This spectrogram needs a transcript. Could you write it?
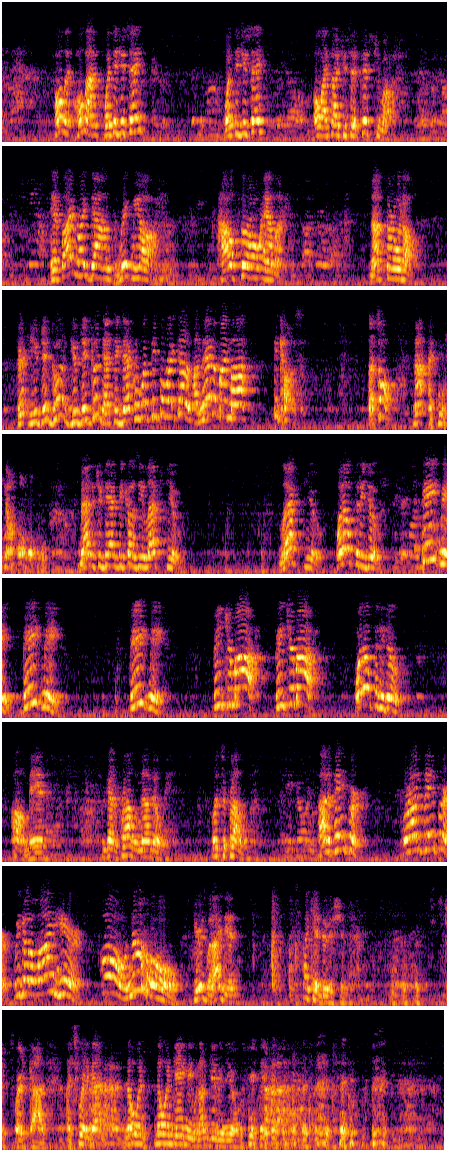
Hold it. Hold on. What did you say? What did you say? Oh, I thought you said pissed you off. If I write down rick me off, how thorough am I? Not thorough at all. You did good. You did good. That's exactly what people write down. I'm mad at my ma because. That's all. Not, no. Mad at your dad because he left you. Left you. What else did he do? Beat me. Beat me. Beat me. Beat your ma. Beat your ma. What else did he do? Oh, man. We got a problem now, don't we? What's the problem? Out of paper. We're out of paper. We got a line here. Oh, no. Here's what I did. I can't do this shit. I swear to God. I swear to God, no one, no one gave me what I'm giving you.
